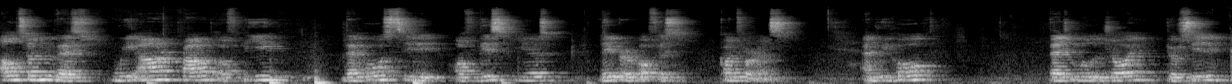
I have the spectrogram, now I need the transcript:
I'll tell you that we are proud of being the host city of this year's LibreOffice conference. And we hope that you will enjoy your city.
